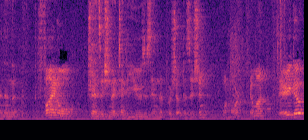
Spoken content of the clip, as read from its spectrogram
And then the, the final transition I tend to use is in the push-up position. One more, come on, there you go.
